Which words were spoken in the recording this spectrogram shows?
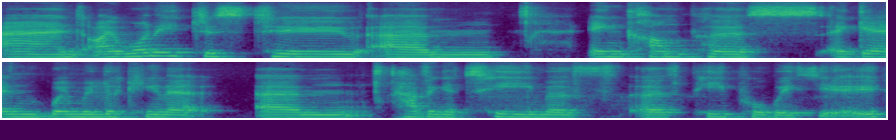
And I wanted just to um, encompass, again, when we're looking at um, having a team of, of people with you,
